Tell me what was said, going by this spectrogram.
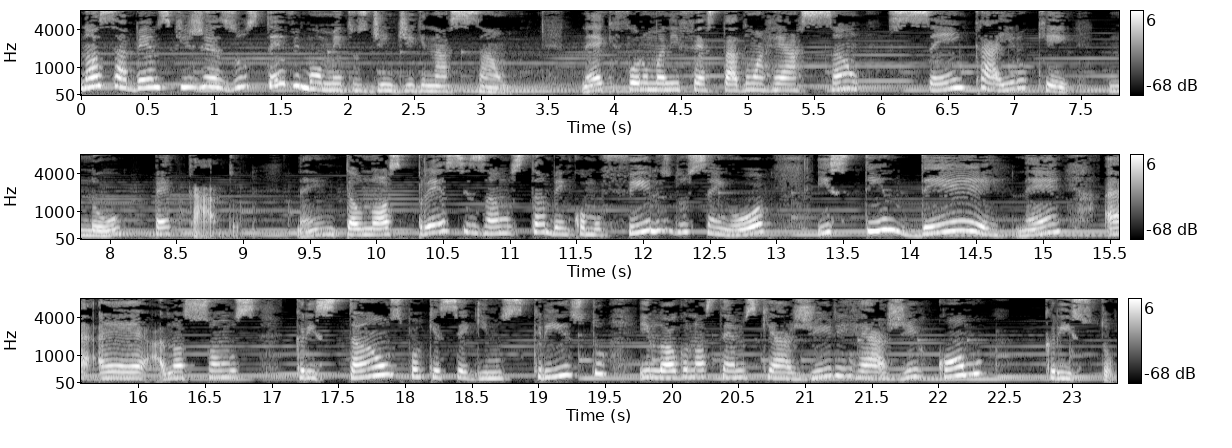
Nós sabemos que Jesus teve momentos de indignação, né, que foram manifestados uma reação sem cair o que? No pecado. Né? Então, nós precisamos também, como filhos do Senhor, estender, né? É, é, nós somos cristãos porque seguimos Cristo e logo nós temos que agir e reagir como Cristo.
